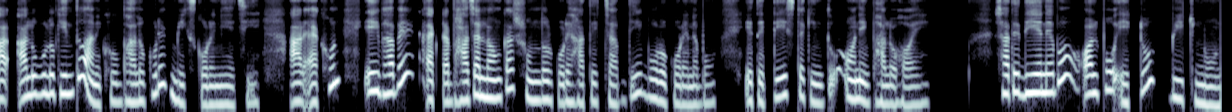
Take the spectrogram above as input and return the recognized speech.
আর আলুগুলো কিন্তু আমি খুব ভালো করে মিক্স করে নিয়েছি। আর এখন এইভাবে একটা ভাজা লঙ্কা সুন্দর করে হাতের চাপ দিয়ে গুঁড়ো করে নেব। এতে টেস্টটা কিন্তু অনেক ভালো হয়। সাথে দিয়ে নেব অল্প একটু বিট নুন।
